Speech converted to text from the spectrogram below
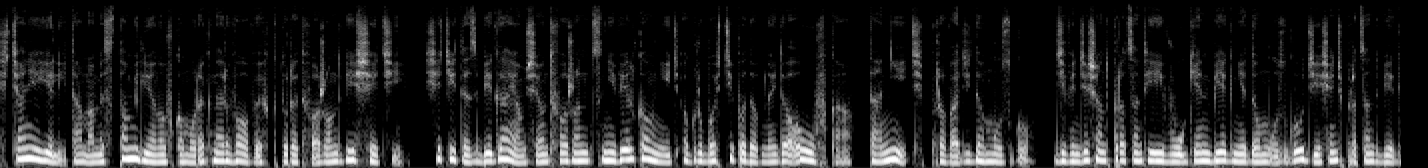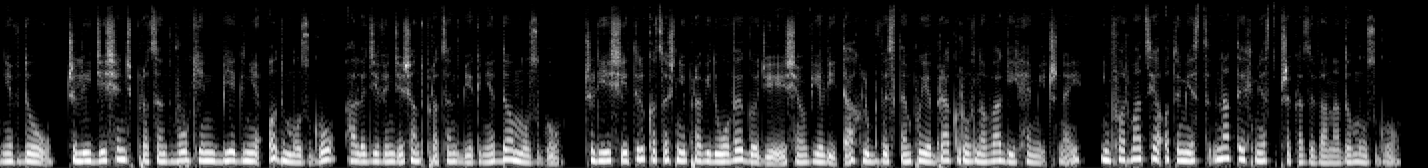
W ścianie jelita mamy 100 milionów komórek nerwowych, które tworzą dwie sieci. Sieci te zbiegają się, tworząc niewielką nić o grubości podobnej do ołówka. Ta nić prowadzi do mózgu. 90% jej włókien biegnie do mózgu, 10% biegnie w dół. Czyli 10% włókien biegnie od mózgu, ale 90% biegnie do mózgu. Czyli jeśli tylko coś nieprawidłowego dzieje się w jelitach lub występuje brak równowagi chemicznej, informacja o tym jest natychmiast przekazywana do mózgu.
